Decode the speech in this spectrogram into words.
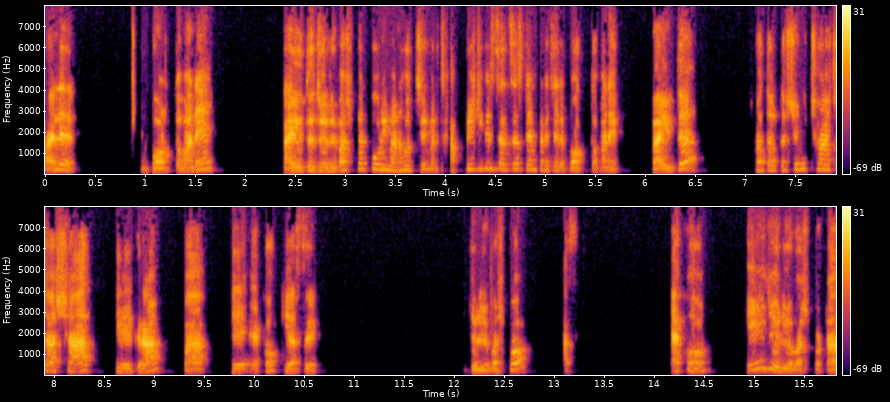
তাইলে বর্তমানে বায়ুতে জলীয় পরিমাণ হচ্ছে মানে ছাব্বিশ ডিগ্রি সেলসিয়াস টেম্পারেচারে বর্তমানে বায়ুতে সতেরো দশমিক ছয় চার সাত কে গ্রাম বা কে একক কি আছে? জলীয় বাষ্প আছে। এখন এই জলীয় বাষ্পটা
